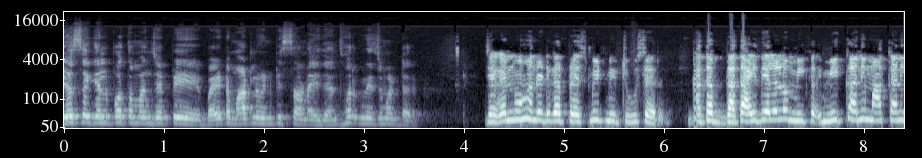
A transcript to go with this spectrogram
యుఎస్ఏకి వెళ్ళిపోతామని చెప్పి బయట మాటలు వినిపిస్తా ఉన్నాయి. ఇది ఎంతవరకు నిజమంటారు? జగన్మోహన్ రెడ్డి గారు ప్రెస్ మీట్ మీరు చూశారు. గత గత ఐదేళ్ళలో మీకు మీకు కానీ మాకు కానీ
